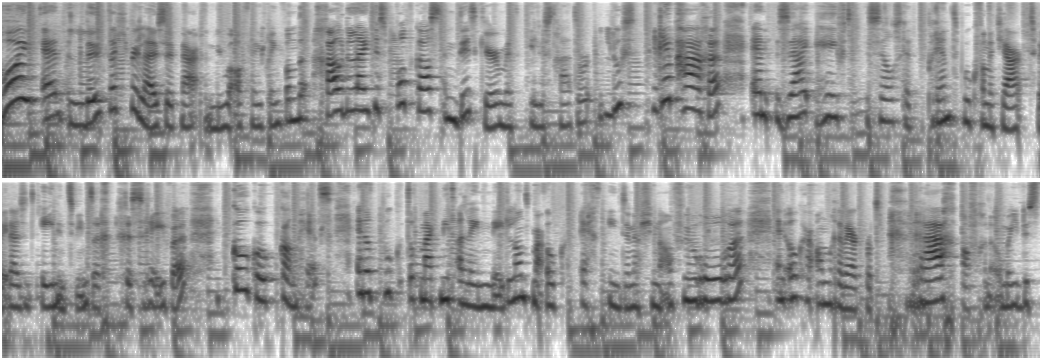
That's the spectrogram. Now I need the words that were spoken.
Hoi en leuk dat je weer luistert naar een nieuwe aflevering van de Gouden Lijntjes podcast. En dit keer met illustrator Loes Riphagen. En zij heeft zelfs het prentboek van het jaar 2021 geschreven. Coco kan het. En dat boek dat maakt niet alleen Nederland, maar ook echt internationaal furoren. En ook haar andere werk wordt graag afgenomen. Dus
